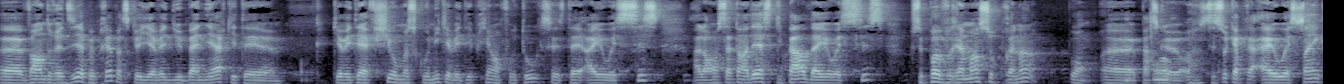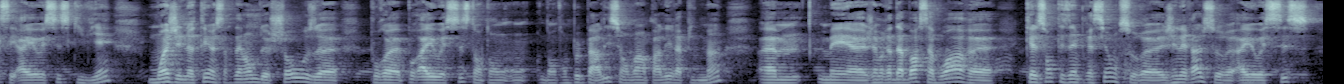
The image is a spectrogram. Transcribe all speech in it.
euh, vendredi à peu près, parce qu'il y avait des bannières qui étaient... Euh, qui avaient été affichées au Moscone, qui avaient été pris en photo, que c'était iOS 6. Alors on s'attendait à ce qu'il parle d'iOS 6. C'est pas vraiment surprenant. Bon, euh, parce que c'est sûr qu'après iOS 5, c'est iOS 6 qui vient. Moi, j'ai noté un certain nombre de choses pour, pour iOS 6 dont on, dont on peut parler si on veut en parler rapidement. mais j'aimerais d'abord savoir quelles sont tes impressions sur, euh, générales sur euh, iOS 6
